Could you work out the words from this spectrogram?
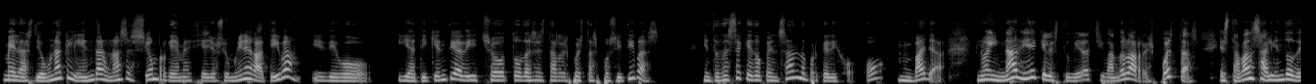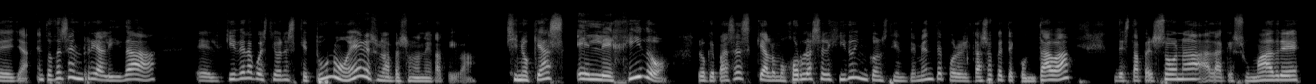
me las dio una clienta en una sesión porque ella me decía, yo soy muy negativa. Y digo, ¿y a ti quién te ha dicho todas estas respuestas positivas? Y entonces se quedó pensando porque dijo, oh, vaya, no hay nadie que le estuviera chivando las respuestas, estaban saliendo de ella. Entonces, en realidad, el key de la cuestión es que tú no eres una persona negativa, sino que has elegido. Lo que pasa es que a lo mejor lo has elegido inconscientemente por el caso que te contaba de esta persona a la que su madre,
